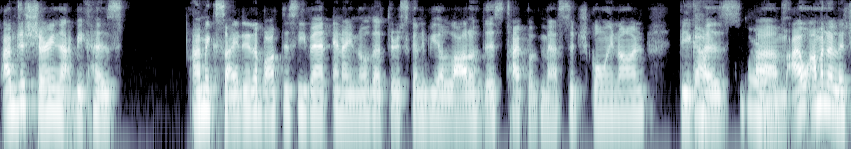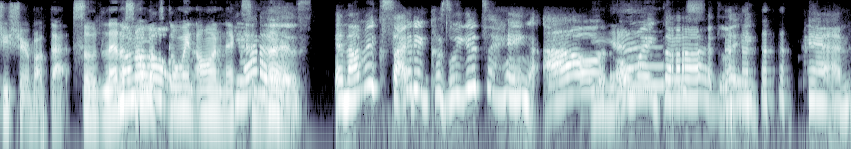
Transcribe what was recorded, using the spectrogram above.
I'm just sharing that because I'm excited about this event, and I know that there's going to be a lot of this type of message going on because yeah, um, I, am going to let you share about that. So let no, us know no, what's no. going on next yes. month. And I'm excited because we get to hang out. Yes. Oh my god! Like man,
